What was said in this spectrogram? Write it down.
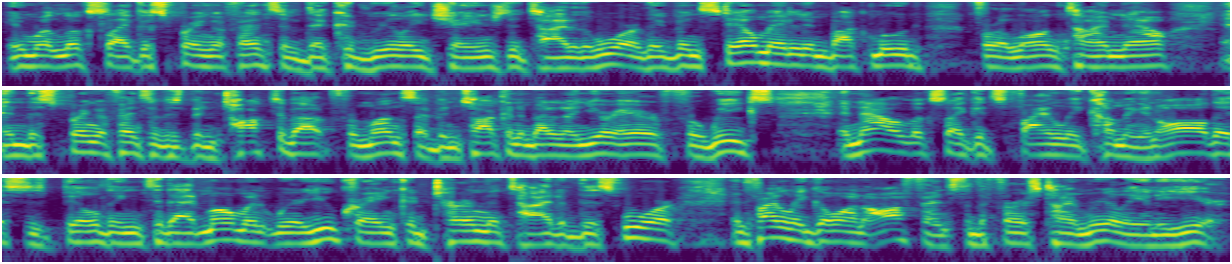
in what looks like a spring offensive that could really change the tide of the war. They've been stalemated in Bakhmut for a long time now, and the spring offensive has been talked about for months. I've been talking about it on your air for weeks, and now it looks like it's finally coming. And all this is building to that moment where Ukraine could turn the tide of this war and finally go on offense for the first time, really, in a year.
